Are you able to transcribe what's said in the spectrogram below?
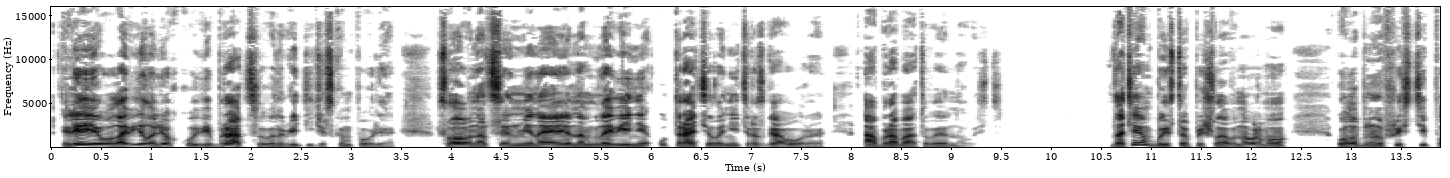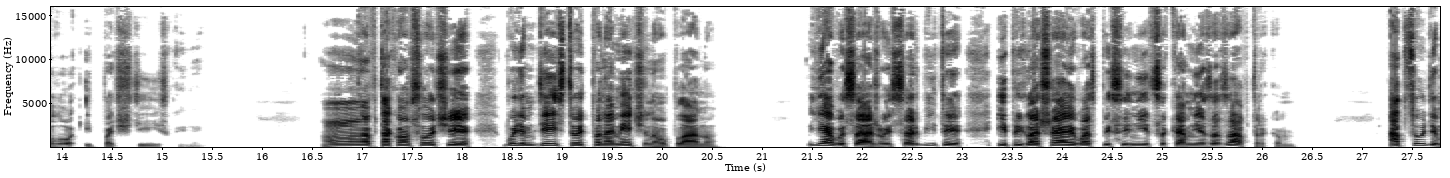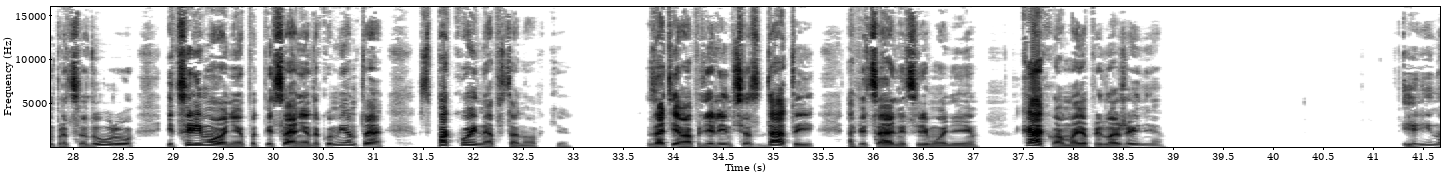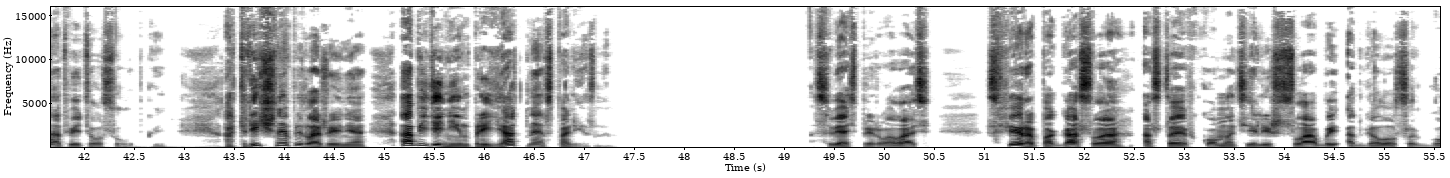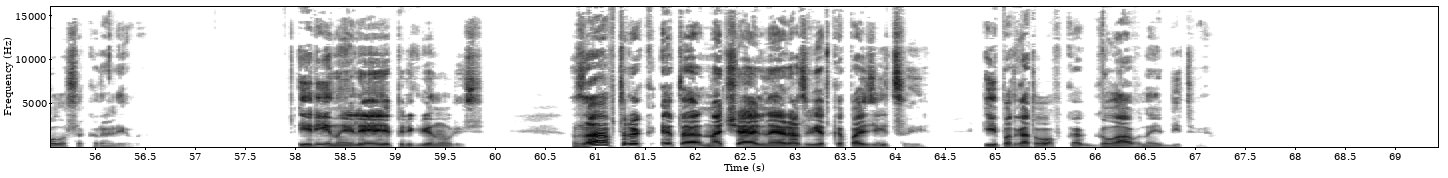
Лея уловила легкую вибрацию в энергетическом поле, словно Цин Минея на мгновение утратила нить разговора, обрабатывая новость. Затем быстро пришла в норму, улыбнувшись тепло и почти искренне. «В таком случае будем действовать по намеченному плану. Я высаживаюсь с орбиты и приглашаю вас присоединиться ко мне за завтраком. Обсудим процедуру и церемонию подписания документа в спокойной обстановке. Затем определимся с датой официальной церемонии. Как вам мое предложение?» Ирина ответила с улыбкой. «Отличное предложение. Объединим приятное с полезным». Связь прервалась, сфера погасла, оставив в комнате лишь слабый отголосок голоса королевы. Ирина и Лея переглянулись. Завтрак — это начальная разведка позиций и подготовка к главной битве.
